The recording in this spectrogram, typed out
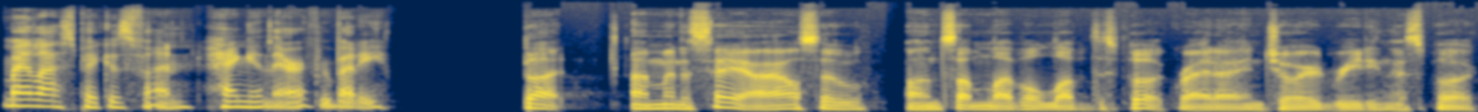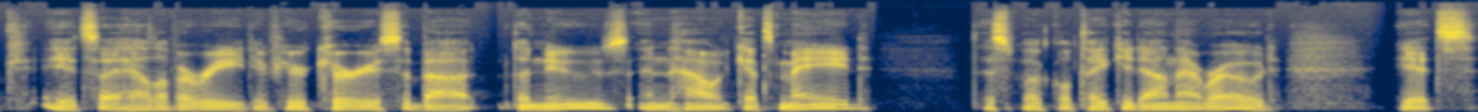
My last pick is fun. Hang in there, everybody. But I'm going to say I also, on some level, love this book, right? I enjoyed reading this book. It's a hell of a read. If you're curious about the news and how it gets made, this book will take you down that road. It's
